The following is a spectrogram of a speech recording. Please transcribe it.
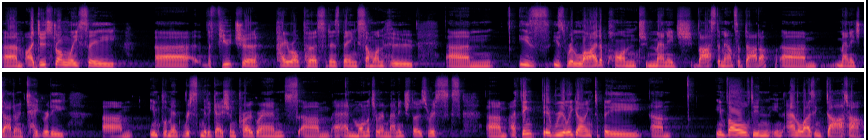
Um, I do strongly see uh, the future payroll person as being someone who um, is is relied upon to manage vast amounts of data, um, manage data integrity, um, implement risk mitigation programs, um, and monitor and manage those risks. Um, I think they're really going to be involved in, in analyzing data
